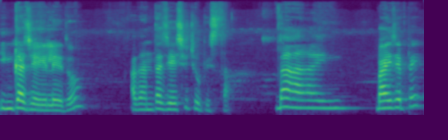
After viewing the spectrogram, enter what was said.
ఇంకా చేయలేదు. అదంతా చేసి చూపిస్తా. బాయ్. బాయ్ చెప్పే.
